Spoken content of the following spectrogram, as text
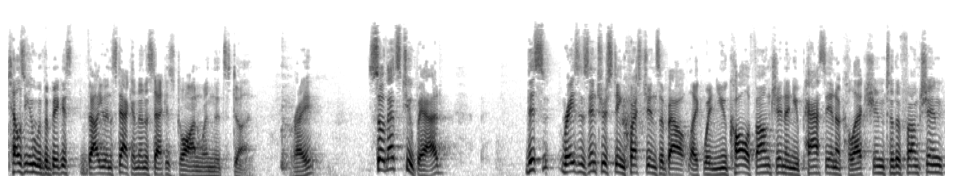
tells you the biggest value in the stack, and then the stack is gone when it's done, right? So that's too bad. This raises interesting questions about like when you call a function and you pass in a collection to the function,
